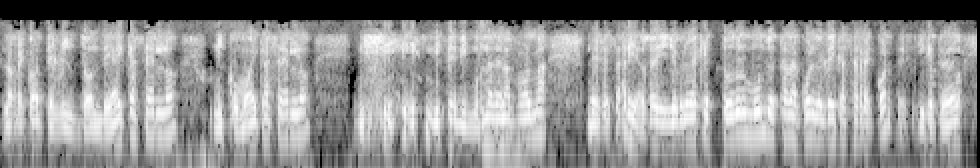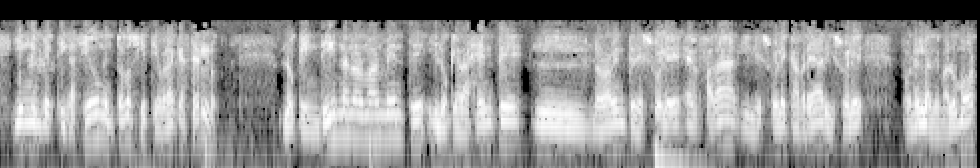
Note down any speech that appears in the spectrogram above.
los recortes ni donde hay que hacerlo, ni cómo hay que hacerlo, ni, de ninguna de las formas necesarias. O sea, yo creo que todo el mundo está de acuerdo en que hay que hacer recortes y que tenemos, y en investigación, en todo sitio, habrá que hacerlo. Lo que indigna normalmente y lo que a la gente normalmente le suele enfadar y le suele cabrear y suele ponerla de mal humor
